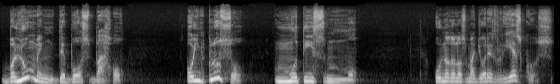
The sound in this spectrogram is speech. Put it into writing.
Volumen de voz bajo. O incluso mutismo. Uno de los mayores riesgos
